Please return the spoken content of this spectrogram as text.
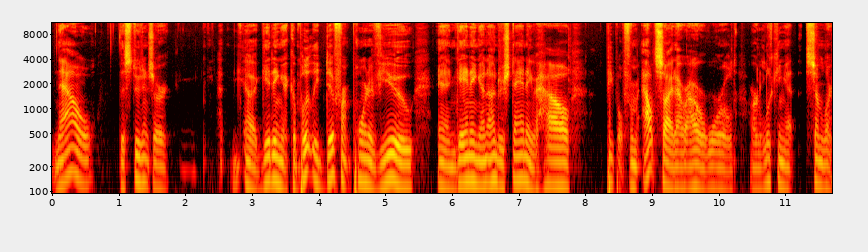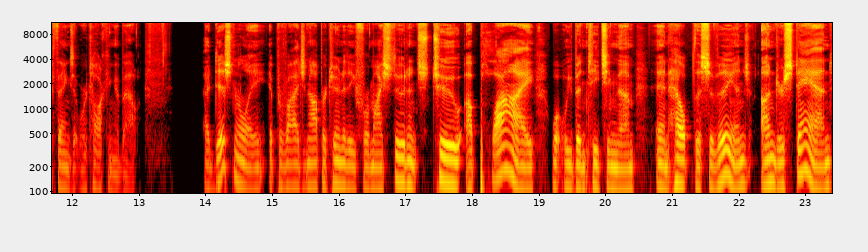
now the students are uh, getting a completely different point of view and gaining an understanding of how people from outside our, our world are looking at similar things that we're talking about. Additionally, it provides an opportunity for my students to apply what we've been teaching them and help the civilians understand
